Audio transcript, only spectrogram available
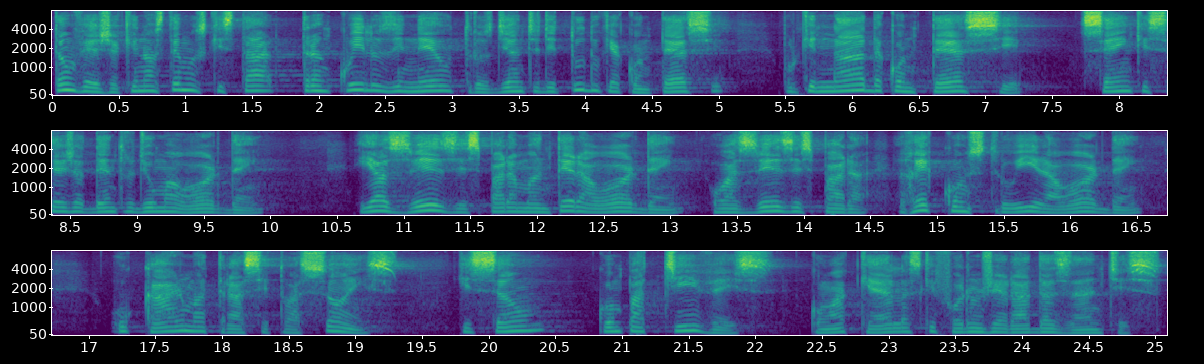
Então veja que nós temos que estar tranquilos e neutros diante de tudo o que acontece, porque nada acontece sem que seja dentro de uma ordem. E às vezes, para manter a ordem, ou às vezes para reconstruir a ordem, o karma traz situações que são compatíveis com aquelas que foram geradas antes.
